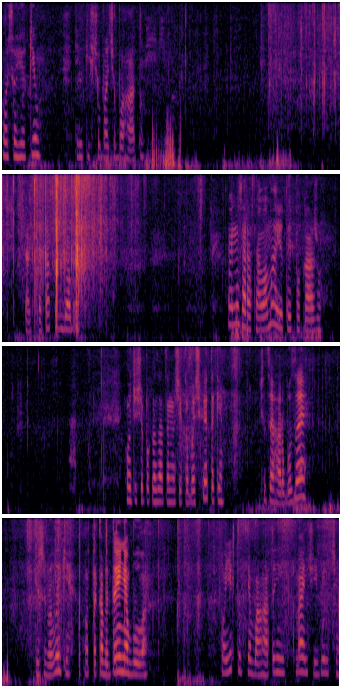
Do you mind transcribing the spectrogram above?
Ось огірків. Тільки що бачу багато. Так, це також добре. Ну зараз наламаю та й покажу. Хочу ще показати наші кабачки такі. Чи це гарбузи? Такі ж великі. От така би диня була. О, їх тут є багато, менші і більші.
